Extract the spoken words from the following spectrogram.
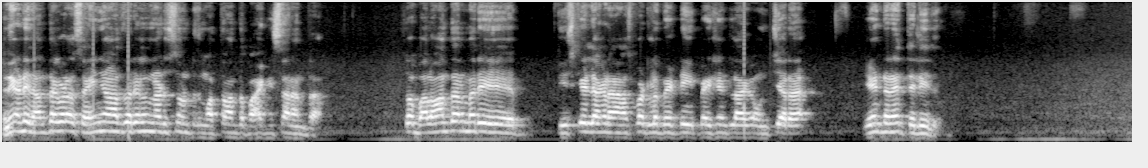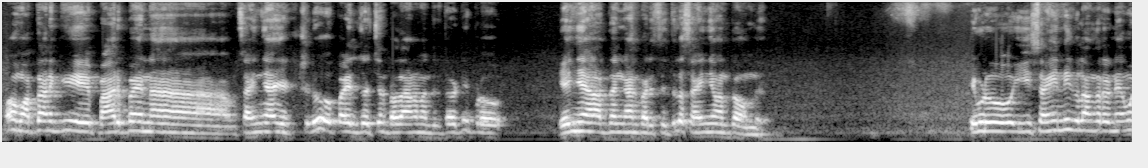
ఎందుకంటే ఇదంతా కూడా సైన్యం ఆధ్వర్యంలో నడుస్తుంటుంది మొత్తం అంతా పాకిస్తాన్ అంతా. సో బలవంతాన్ని మరి తీసుకెళ్ళి అక్కడ హాస్పిటల్లో పెట్టి పేషెంట్ లాగా ఉంచారా ఏంటనేది తెలియదు ఓ మొత్తానికి పారిపోయిన సైన్యాధ్యక్షుడు పైల్చి వచ్చిన ప్రధానమంత్రితో ఇప్పుడు ఏం చేయాలో అర్థం కాని పరిస్థితిలో సైన్యం అంతా ఉంది. ఇప్పుడు ఈ సైనికులందరూనేమో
